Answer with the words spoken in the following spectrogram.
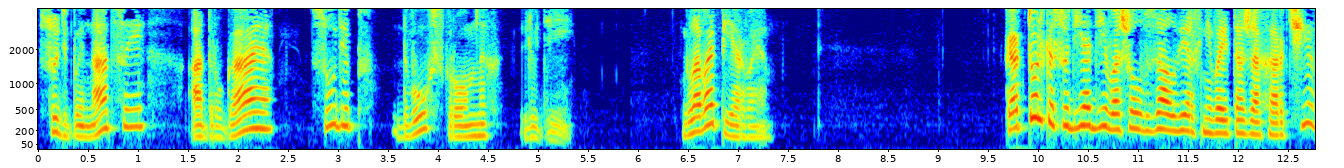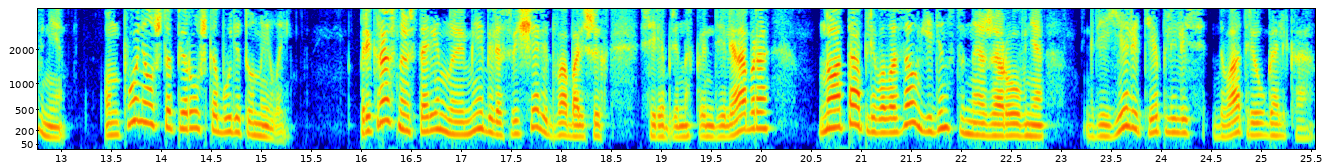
судьбы нации, а другая — судеб двух скромных людей. Глава первая. Как только судья Ди вошел в зал верхнего этажа харчевни, он понял, что пирушка будет унылой. Прекрасную старинную мебель освещали два больших серебряных канделябра, но отапливала зал единственная жаровня, где еле теплились два-три уголька.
